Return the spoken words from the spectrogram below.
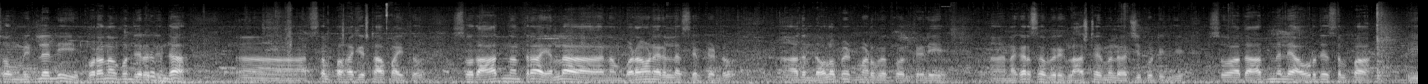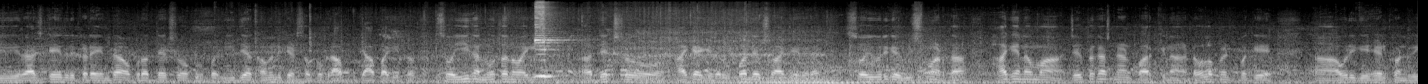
ಸೊ ಮಿಡ್ಲಲ್ಲಿ ಕೊರೋನಾ ಬಂದಿರೋದ್ರಿಂದ ಸ್ವಲ್ಪ ಹಾಗೆ ಸ್ಟಾಪ್ ಆಯಿತು. ಸೊ ಅದಾದ ನಂತರ ಎಲ್ಲ ನಮ್ಮ ಬಡಾವಣೆಯರೆಲ್ಲ ಸೇರ್ಕೊಂಡು ಅದನ್ನು ಡೆವಲಪ್ಮೆಂಟ್ ಮಾಡಬೇಕು ಅಂತೇಳಿ ನಗರಸಭೆಗೆ ಲಾಸ್ಟ್ ಟೈಮಲ್ಲಿ ಅರ್ಜಿ ಕೊಟ್ಟಿದ್ವಿ. ಸೊ ಅದಾದಮೇಲೆ ಅವ್ರದ್ದೇ ಸ್ವಲ್ಪ ಈ ರಾಜಕೀಯದ ಕಡೆಯಿಂದ ಒಬ್ಬರು ಅಧ್ಯಕ್ಷರು ಒಬ್ಬರು ಇದೇ ಕಮ್ಯುನಿಕೇಟ್ ಸ್ವಲ್ಪ ಗ್ರಾಪ್ ಗ್ಯಾಪ್ ಆಗಿತ್ತು. ಸೊ ಈಗ ನೂತನವಾಗಿ ಅಧ್ಯಕ್ಷರು ಆಯ್ಕೆ ಆಗಿದ್ದಾರೆ, ಉಪಾಧ್ಯಕ್ಷರು ಆಯ್ಕೆ ಆಗಿದ್ದಾರೆ. ಸೊ ಇವರಿಗೆ ವಿಶ್ ಮಾಡ್ತಾ, ಹಾಗೆ ನಮ್ಮ ಜಯಪ್ರಕಾಶ್ ನಾರಾಯಣ್ ಪಾರ್ಕಿನ ಡೆವಲಪ್ಮೆಂಟ್ ಬಗ್ಗೆ ಅವರಿಗೆ ಹೇಳ್ಕೊಂಡ್ವಿ.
